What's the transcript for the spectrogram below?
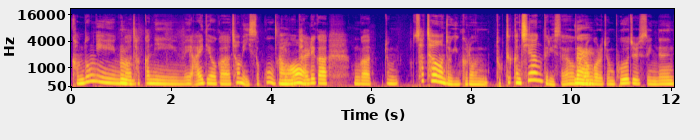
감독님과 음. 작가님의 아이디어가 처음에 있었고 그리고 어. 달리가 뭔가 좀 4차원적인 그런 독특한 취향들이 있어요. 네. 그런 거를 좀 보여줄 수 있는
